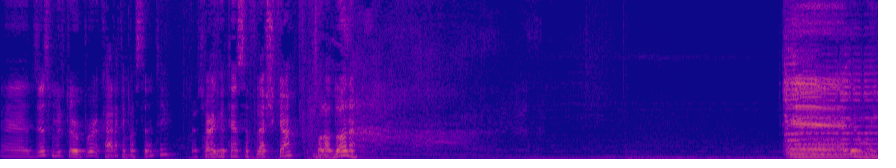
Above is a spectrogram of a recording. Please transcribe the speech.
É, 200 mil torpor. Cara, tem bastante, hein? Sorte que eu tenho essa flecha aqui, ó. Boladona. É... Deu ruim.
